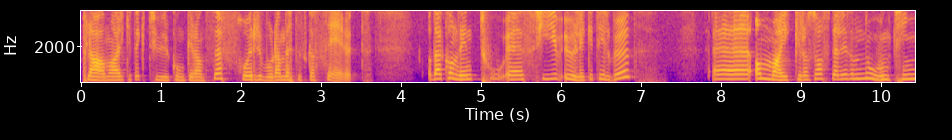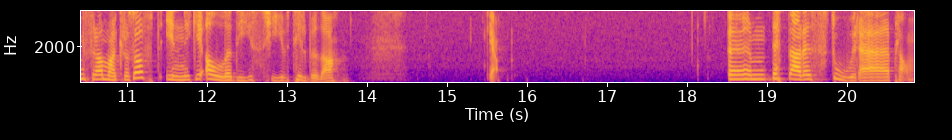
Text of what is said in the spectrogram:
plan- og arkitekturkonkurranse for hvordan dette skal se ut. Og Der kom det inn to, eh, syv ulike tilbud Eh, og Microsoft, eller liksom noen ting fra Microsoft inngikk i alle de syv tilbuda. Ja. Um, dette er det store planen.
